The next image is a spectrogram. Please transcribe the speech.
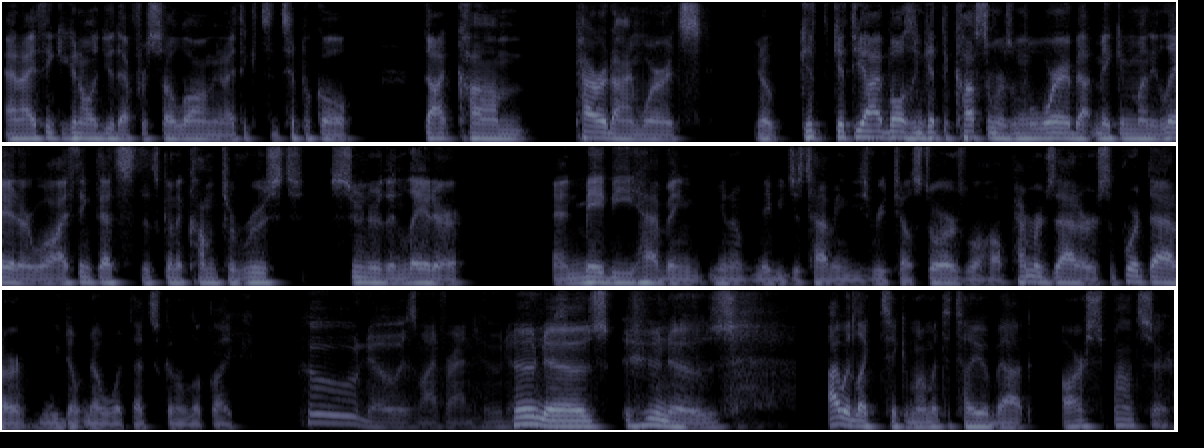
And I think you can only do that for so long. And I think it's a typical dot com paradigm where it's, you know get get the eyeballs and get the customers and we'll worry about making money later. Well i think that's that's going to come to roost sooner than later. And maybe having you know maybe just having these retail stores will help hemorrhage that or support that or we don't know what that's going to look like. Who knows my friend? Who knows who knows? who knows? I would like to take a moment to tell you about our sponsor.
